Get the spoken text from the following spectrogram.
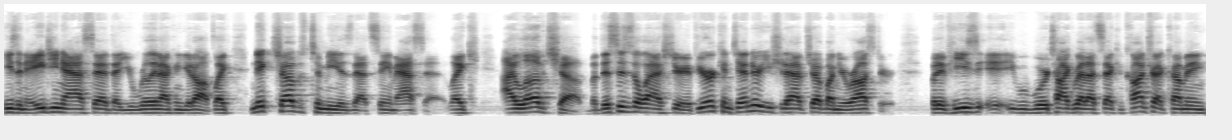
He's an aging asset that you're really not going to get off. Like Nick Chubb to me is that same asset. Like I love Chubb, but this is the last year. If you're a contender, you should have Chubb on your roster. But if he's, eh, eh, we're talking about that second contract coming,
